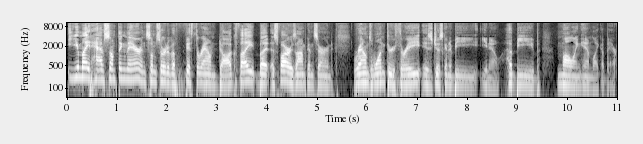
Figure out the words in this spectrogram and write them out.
You might have something there in some sort of a fifth round dogfight, but as far as I'm concerned, rounds one through three is just going to be, you know, Habib mauling him like a bear.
